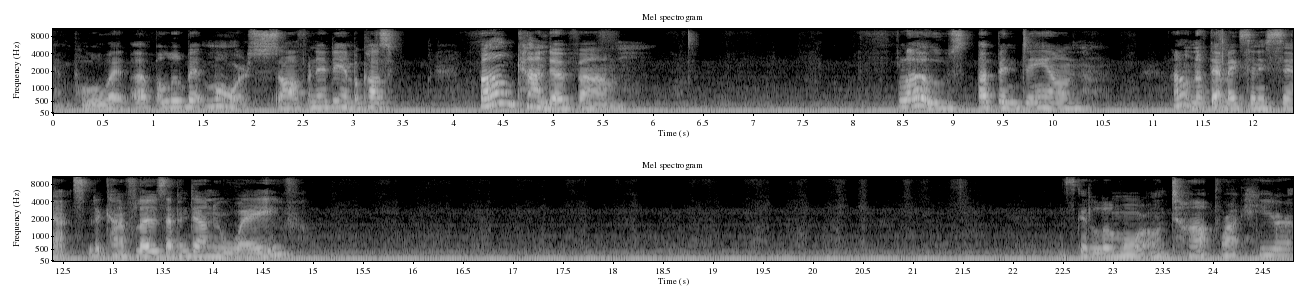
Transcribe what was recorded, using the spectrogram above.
and pull it up a little bit more, soften it in, because foam kind of um, flows up and down. I don't know if that makes any sense, but it kind of flows up and down your wave. Get a little more on top right here.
